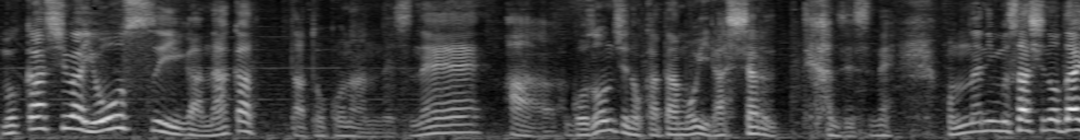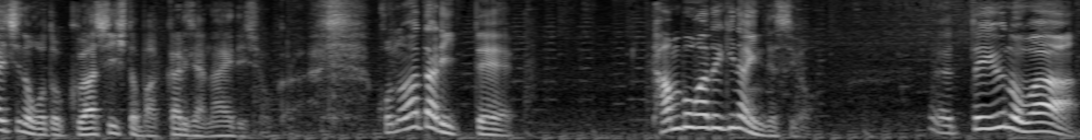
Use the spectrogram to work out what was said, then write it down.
昔は用水がなかったとこなんですね。あご存知の方もいらっしゃるって感じですね。こんなに武蔵野大地のこと詳しい人ばっかりじゃないでしょうから。この辺りって田んぼができないんですよ。えっていうのは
